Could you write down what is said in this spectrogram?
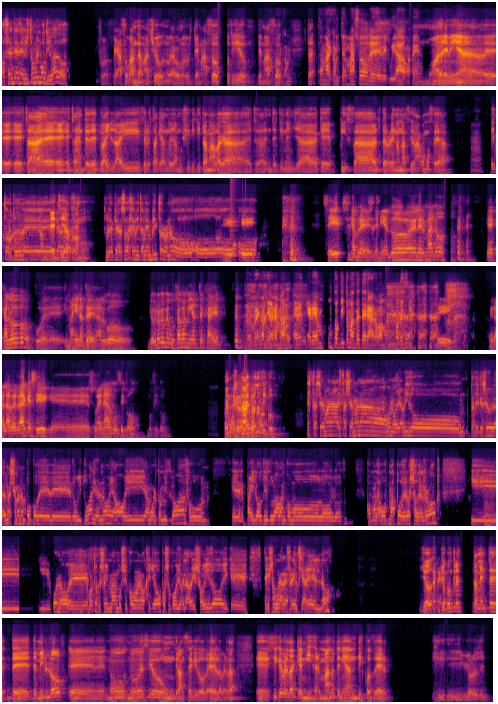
Ocente, te he visto muy motivado. Pues pedazo banda, macho. No vea como temazo, tío. Temazo. Está, marca un temazo de, cuidado, ¿eh? Madre mía. Eh, eh, esta, eh, esta, gente de Twilight se le está quedando ya muy chiquitita Málaga. Esta gente tienen ya que pisar terreno nacional como sea. Mm. Víctor, tú le. Bestia, vamos. ¿Tú le pegas al heavy también, Víctor, o no? sí, sí. hombre, teniendo el hermano que es Carlos, pues imagínate, algo. Yo creo que me gustaba a mí antes que a él. hombre, coño, eres, un poquito más veterano, vamos a decir. Sí, pero la verdad que sí, que suena musicón, musicón. A clásico. Esta semana, esta semana, bueno, hoy ha habido, parece que es una semana un poco de, obituarios, ¿no? Hoy ha muerto Mitzloaf, que en el país lo titulaban como, como la voz más poderosa del rock. Mm. Y, bueno, eh, vosotros que sois más musicómanos que yo, pues supongo yo que la habéis oído y que tenéis alguna referencia de él, ¿no? Yo, yo concretamente de, de Love eh, no, no, he sido un gran seguidor de él, la verdad. Eh, sí que es verdad que mis hermanos tenían discos de él y, yo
